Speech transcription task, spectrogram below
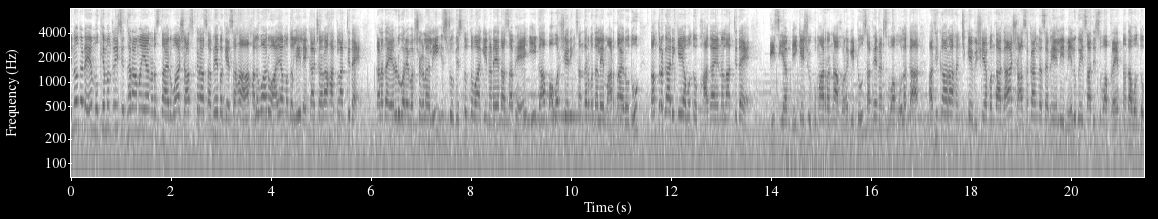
ಇನ್ನೊಂದೆಡೆ ಮುಖ್ಯಮಂತ್ರಿ ಸಿದ್ದರಾಮಯ್ಯ ನಡೆಸ್ತಾ ಇರುವ ಶಾಸಕರ ಸಭೆ ಬಗ್ಗೆ ಸಹ ಹಲವಾರು ಆಯಾಮದಲ್ಲಿ ಲೆಕ್ಕಾಚಾರ ಹಾಕಲಾಗ್ತಿದೆ. ಕಳೆದ ಎರಡೂವರೆ ವರ್ಷಗಳಲ್ಲಿ ಇಷ್ಟು ವಿಸ್ತೃತವಾಗಿ ನಡೆಯದ ಸಭೆ ಈಗ ಪವರ್ ಶೇರಿಂಗ್ ಸಂದರ್ಭದಲ್ಲೇ ಮಾಡ್ತಾ ಇರೋದು ತಂತ್ರಗಾರಿಕೆಯ ಒಂದು ಭಾಗ ಎನ್ನಲಾಗ್ತಿದೆ. ಡಿಸಿಎಂ ಡಿಕೆ ಶಿವಕುಮಾರ್ರನ್ನ ಹೊರಗಿಟ್ಟು ಸಭೆ ನಡೆಸುವ ಮೂಲಕ ಅಧಿಕಾರ ಹಂಚಿಕೆ ವಿಷಯ ಬಂದಾಗ ಶಾಸಕಾಂಗ ಸಭೆಯಲ್ಲಿ ಮೇಲುಗೈ ಸಾಧಿಸುವ ಪ್ರಯತ್ನದ ಒಂದು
